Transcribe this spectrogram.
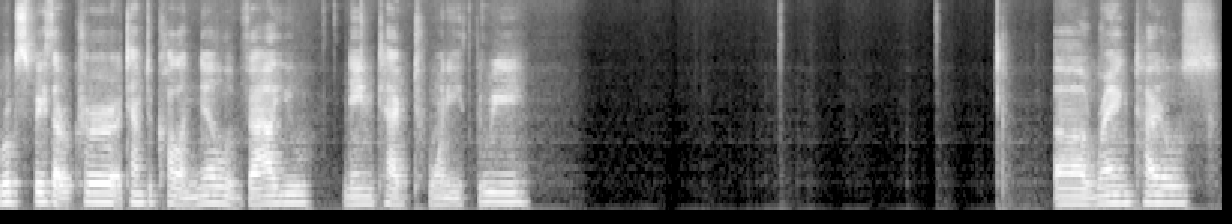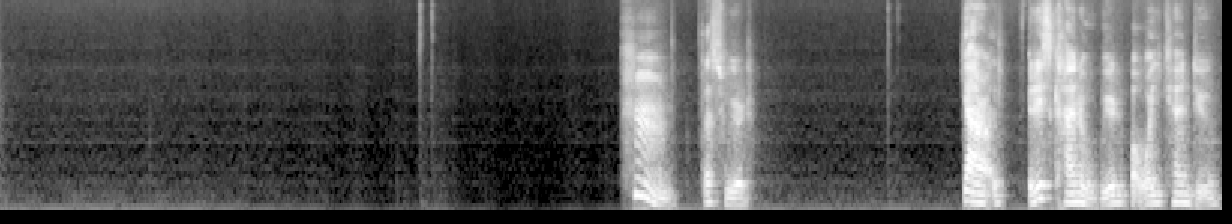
Workspace that occur, attempt to call a nil value, name tag 23. Uh, rank titles. Hmm, that's weird. Yeah, it, is kind of weird, but what you can do.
